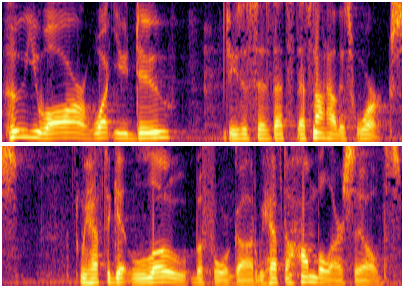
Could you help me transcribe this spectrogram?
who you are or what you do? Jesus says that's, that's not how this works. We have to get low before God, we have to humble ourselves.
